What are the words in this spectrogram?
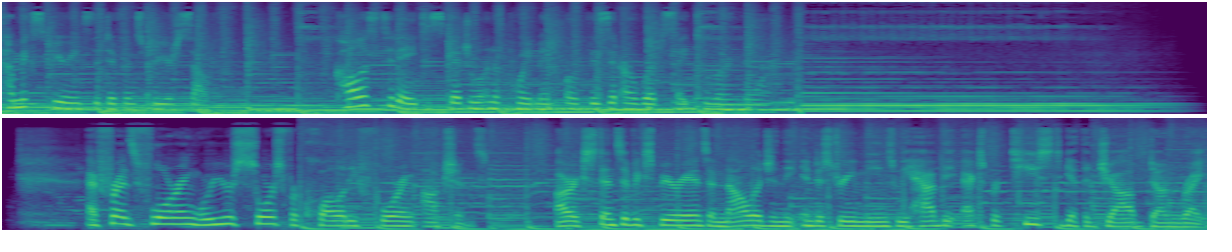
Come experience the difference for yourself. Call us today to schedule an appointment or visit our website to learn more. At Fred's Flooring, we're your source for quality flooring options. Our extensive experience and knowledge in the industry means we have the expertise to get the job done right.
